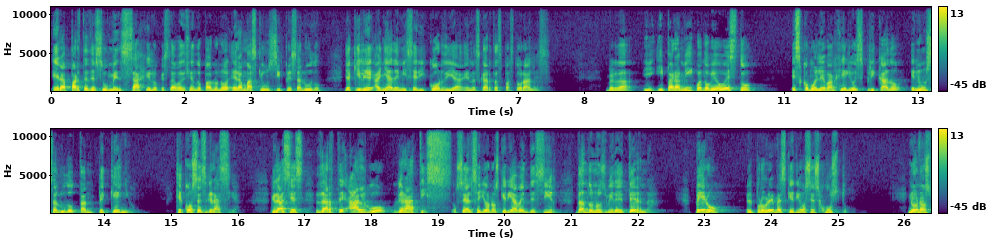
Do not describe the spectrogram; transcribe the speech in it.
era parte de su mensaje lo que estaba diciendo Pablo, no era más que un simple saludo. Y aquí le añade misericordia en las cartas pastorales, ¿verdad? y para mí, cuando veo esto, es como el Evangelio explicado en un saludo tan pequeño. ¿Qué cosa es gracia? Gracia es darte algo gratis. O sea, el Señor nos quería bendecir dándonos vida eterna. Pero el problema es que Dios es justo. No nos,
